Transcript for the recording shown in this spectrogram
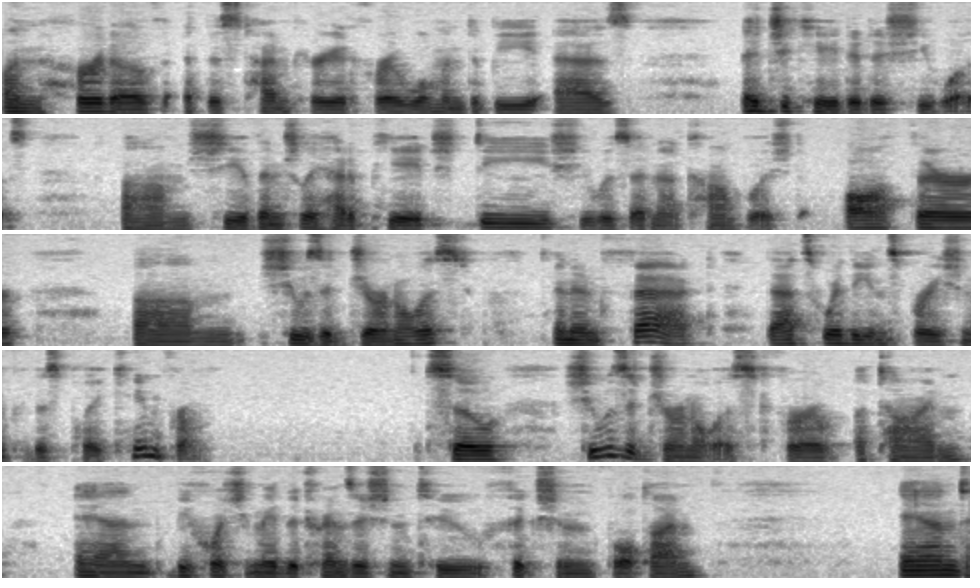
unheard of at this time period for a woman to be as educated as she was. Um, she eventually had a PhD. She was an accomplished author. Um, she was a journalist. And in fact, that's where the inspiration for this play came from. So she was a journalist for a time, and before she made the transition to fiction full time. And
